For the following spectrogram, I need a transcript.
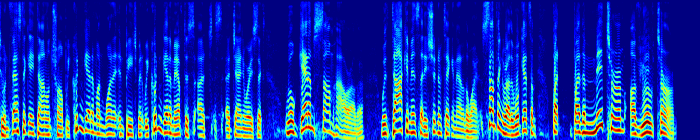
to investigate Donald Trump. We couldn't get him on one impeachment. We couldn't get him after uh, uh, January 6th. We'll get him somehow or other." With documents that he shouldn't have taken out of the White House, something or other, we'll get some. But by the midterm of your term,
